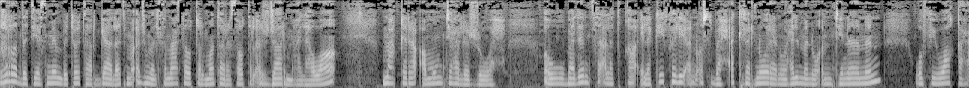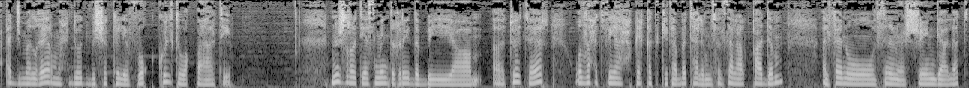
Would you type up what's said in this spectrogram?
غردت ياسمين بتويتر قالت ما أجمل سماع صوت المطر وصوت الأشجار مع الهواء مع قراءة ممتعة للروح. وبعدين سألت قائلة كيف لي أن أصبح أكثر نورا وعلما وامتنانا وفي واقع أجمل غير محدود بشكل يفوق كل توقعاتي؟ نشرت ياسمين تغريدة بتويتر وضحت فيها حقيقة كتابتها لمسلسلها القادم 2022 قالت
